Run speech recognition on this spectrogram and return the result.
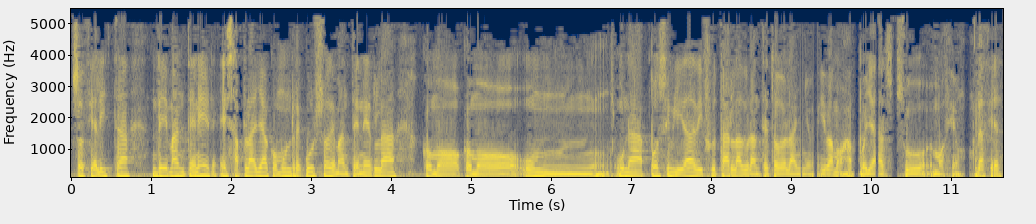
Socialista de mantener esa playa como un recurso, de mantenerla como, un, una posibilidad de disfrutarla durante todo el año y vamos a apoyar su moción. Gracias.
